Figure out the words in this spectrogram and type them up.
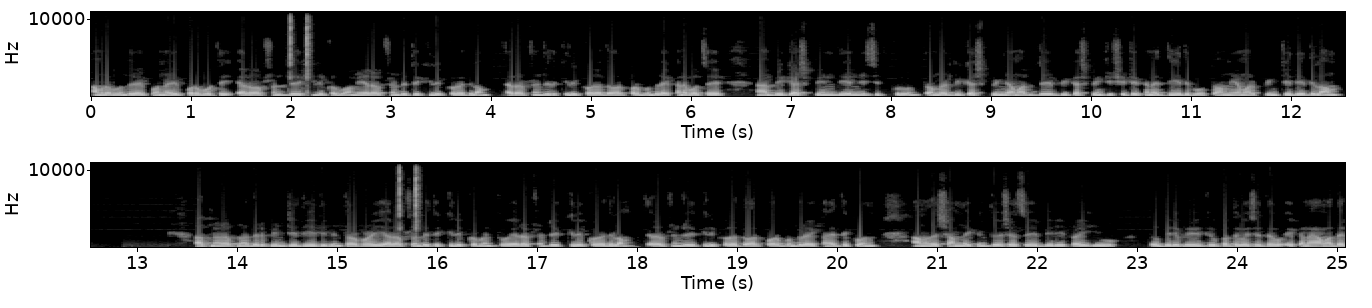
আমরা বন্ধুরা, এখন এই পরবর্তী এরো অপশনটিতে ক্লিক করব। আমি এরো অপশনটিতে ক্লিক করে দিলাম। এরো অপশনটিতে ক্লিক করে দেওয়ার পর বন্ধুরা, এখানে বলছে বিকাশ পিন দিয়ে নিশ্চিত করুন। তো আমরা বিকাশ পিন আমার যে বিকাশ পিনটি সেটি এখানে দিয়ে দেবো। তো আমি আমার পিনটি দিয়ে দিলাম। আপনারা আপনাদের পিনটি দিয়ে দিবেন। তারপরে এর অপশনটিতে ক্লিক করবেন। তো এর অপশনটি ক্লিক করে দিলাম। এর অপশনটি ক্লিক করে দেওয়ার পর বন্ধুরা, এখানে দেখুন, আমাদের সামনে কিন্তু এসেছে ভেরিফাই ইউ তো ভেরিফাই ইউ কথা কইছে তো এখানে আমাদের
